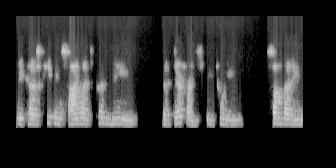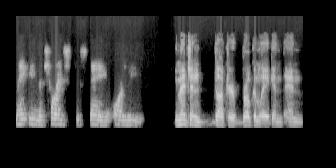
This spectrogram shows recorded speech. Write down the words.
because keeping silent could mean the difference between somebody making the choice to stay or leave. You mentioned Dr. Brokenleg, and and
